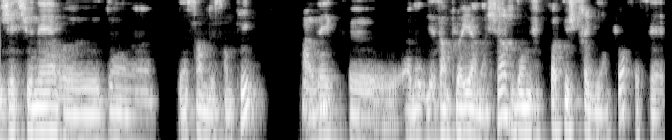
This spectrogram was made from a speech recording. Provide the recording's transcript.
gestionnaire d'un centre de santé avec euh, avec des employés à ma charge. Donc, je crois que je crée de l'emploi. Ça, c'est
